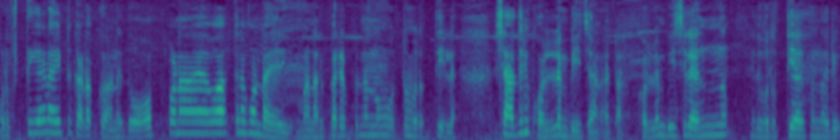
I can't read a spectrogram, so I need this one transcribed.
വൃത്തികേടായിട്ട് കിടക്കുകയാണ് ഇത് ഓപ്പൺ ആവാത്തിനെ കൊണ്ടായിരിക്കും. മണൽപ്പരപ്പിനൊന്നും ഒട്ടും വൃത്തിയില്ല. പക്ഷെ അതിന് കൊല്ലം ബീച്ചാണ് കേട്ടോ. കൊല്ലം ബീച്ചിൽ എന്നും ഇത് വൃത്തിയാക്കുന്ന ഒരു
